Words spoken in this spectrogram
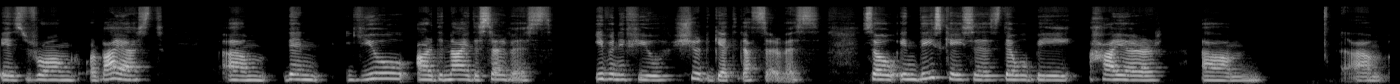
is wrong or biased um, then you are denied the service even if you should get that service so in these cases there will be higher um, um,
